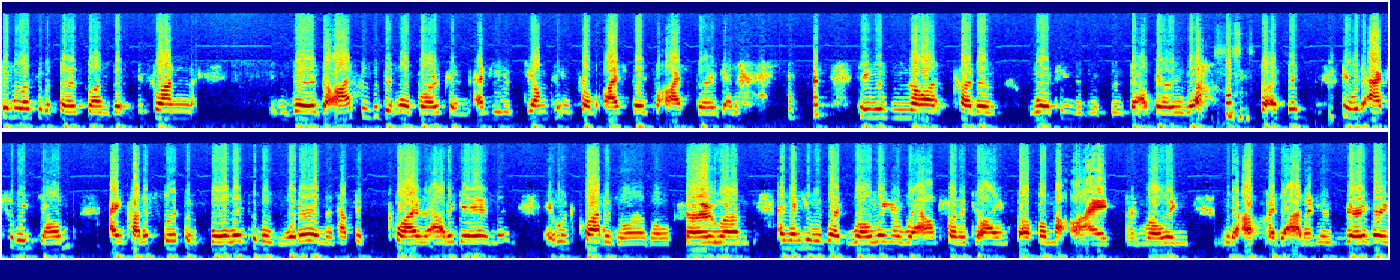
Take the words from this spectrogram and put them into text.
similar to the first one, but this one, the the ice was a bit more broken, and he was jumping from iceberg to iceberg, and he was not kind of working the distance out very well. so he would actually jump and kind of slip and fall into the water, and then have to climb out again. And it was quite adorable. So, um, and then he was like rolling around trying to dry himself on the ice and rolling you know, upside down, and he was very, very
